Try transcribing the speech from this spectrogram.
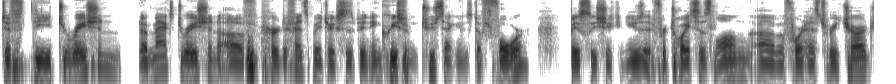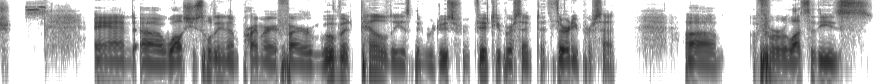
def- the duration, the max duration of her defense matrix has been increased from two seconds to four. Basically, she can use it for twice as long uh, before it has to recharge. And uh, while she's holding a primary fire, movement penalty has been reduced from 50% to 30%. Um, for lots of these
